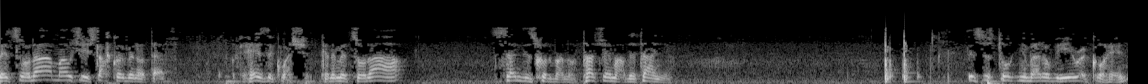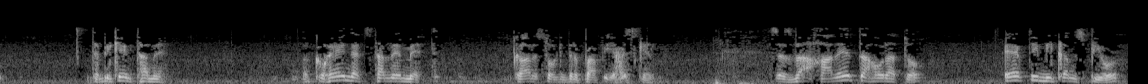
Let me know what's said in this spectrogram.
Metzorah maushi yishlach. Okay, here's the question. Can a Metzorah send his korbanot? Tashem Adetanya. This is talking about over here a Kohen that became Tameh. A Kohen that's Tameh met. God is talking to the prophet Yahzkel. It says, V'acharet tahorato, after he becomes pure,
